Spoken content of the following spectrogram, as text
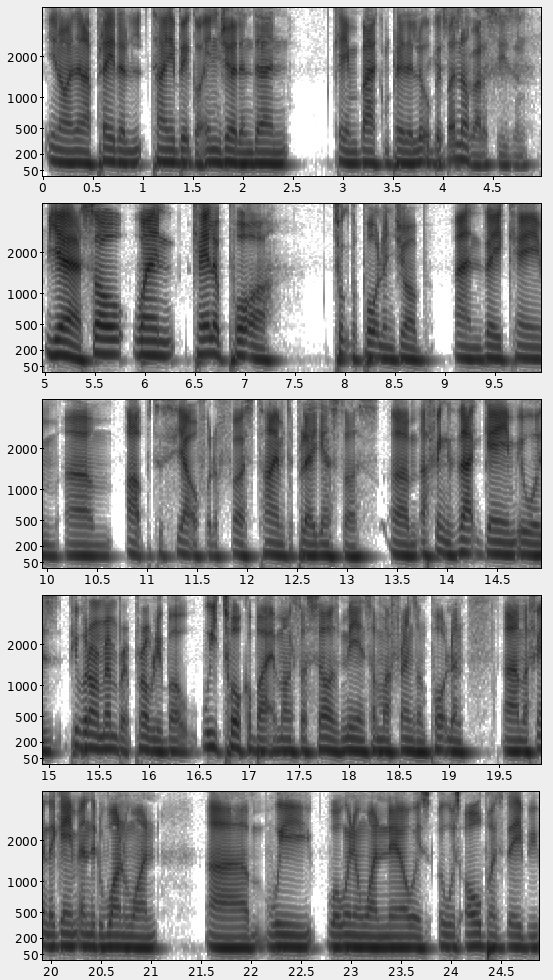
You know, and then I played a tiny bit, got injured, and then came back and played a little bit, but no. about a season. Yeah. So when Caleb Porter took the Portland job and they came um, up to Seattle for the first time to play against us, um, I think that game it was people don't remember it probably, but we talk about it amongst ourselves, me and some of my friends on Portland. Um, I think the game ended one-one. Um, we were winning one 0 It was Oba's debut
